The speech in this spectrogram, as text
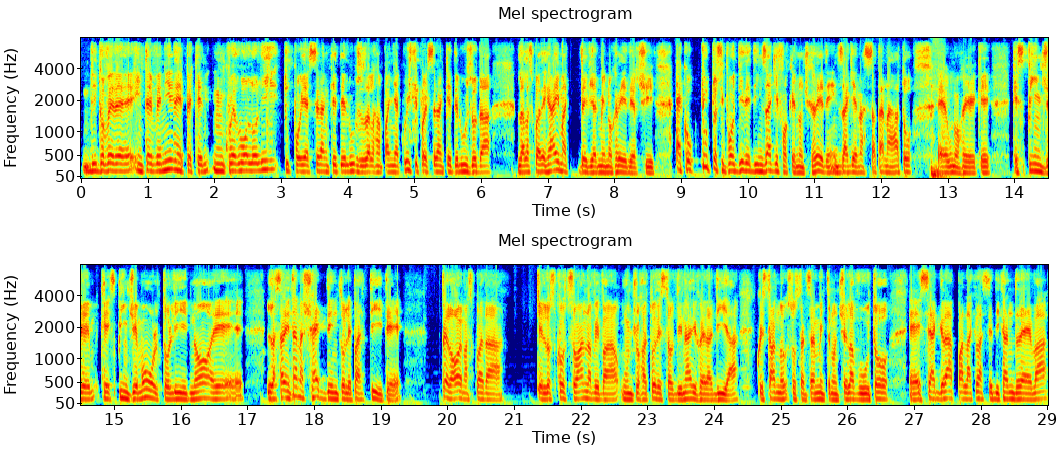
di dover intervenire perché in quel ruolo lì tu puoi essere anche deluso dalla campagna acquisti, puoi essere anche deluso da, dalla squadra che hai, ma devi almeno crederci. Ecco, tutto si può dire di Inzaghi che non ci crede, Inzaghi è un assatanato, è uno che, che, che, spinge, che spinge, molto lì, no? la Sanitana c'è dentro le partite, però è una squadra che lo scorso anno aveva un giocatore straordinario che era Dia, quest'anno sostanzialmente non ce l'ha avuto, eh, si aggrappa alla classe di Candreva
